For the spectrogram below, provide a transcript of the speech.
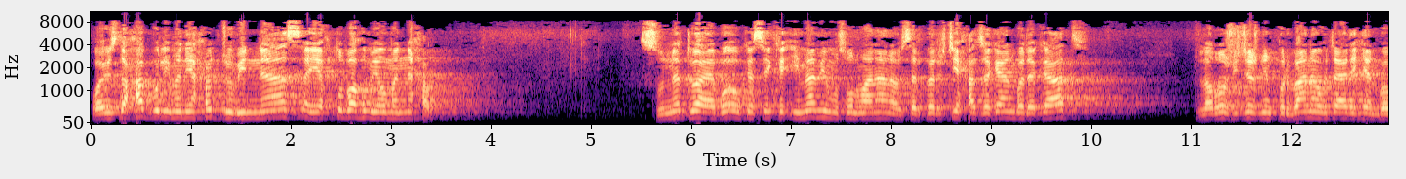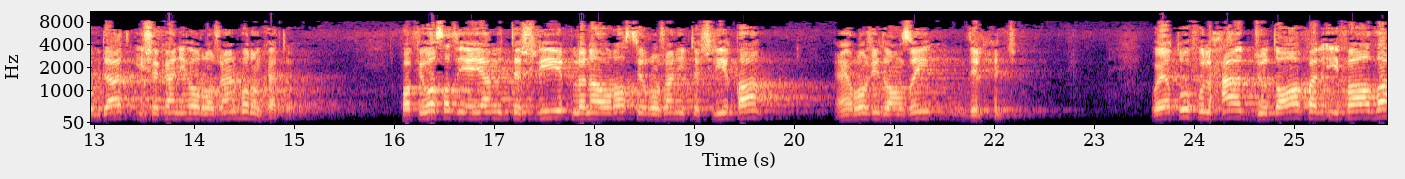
ويستحب لمن يحج بالناس أن يخطبهم يوم النحر. سنة وابو أو كسيك إمام مسلمانان أو سرپرشتي حجكان بدكات لروجي ججن قربانه وتاريخان بوبدات إيشكان أو روجان برون كاتو وفي وسط أيام التشريق لنا وراستي روجان التشريق يعني روجي دوانزي ذي الحج. ويطوف الحاج طواف الإفاضة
